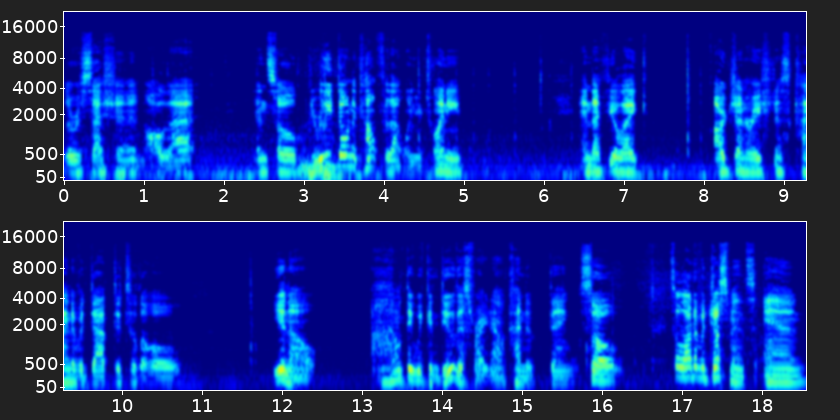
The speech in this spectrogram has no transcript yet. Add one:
the recession, all that. And so you really don't account for that when you're 20. And I feel like our generation has kind of adapted to the whole, you know, I don't think we can do this right now kind of thing. So it's a lot of adjustments. And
